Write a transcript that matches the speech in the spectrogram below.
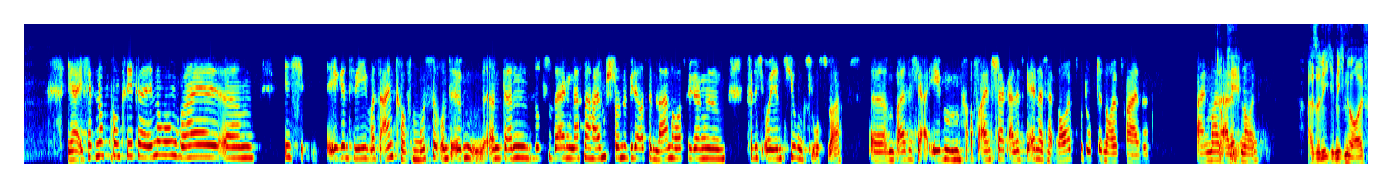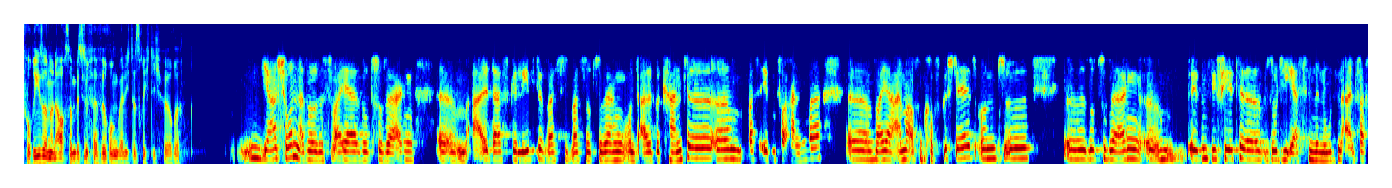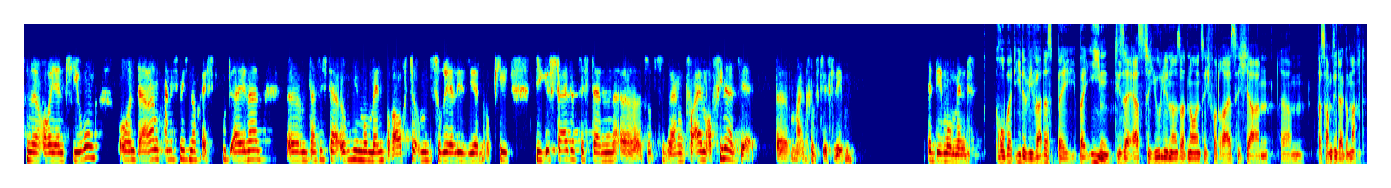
Ja, ich habe noch konkrete Erinnerungen, weil ähm, ich irgendwie was einkaufen musste und, und dann sozusagen nach einer halben Stunde wieder aus dem Laden rausgegangen bin und völlig orientierungslos war, ähm, weil sich ja eben auf einen Schlag alles geändert hat. Neue Produkte, neue Preise. Einmal okay. alles neu. Also nicht, nicht nur Euphorie, sondern auch so ein bisschen Verwirrung, wenn ich das richtig höre. Ja, schon. Also das war ja sozusagen ähm, all das Gelebte, was, was sozusagen und all Bekannte, ähm, was eben vorhanden war, äh, war ja einmal auf den Kopf gestellt und äh, äh sozusagen ähm, irgendwie fehlte so die ersten Minuten einfach eine Orientierung und daran kann ich mich noch recht gut erinnern, ähm, dass ich da irgendwie einen Moment brauchte, um zu realisieren, okay, wie gestaltet sich dann äh, sozusagen vor allem auch finanziell äh, mein künftiges Leben in dem Moment. Robert Ide, wie war das bei, bei Ihnen, dieser 1. Juli 1990 vor 30 Jahren? Ähm, was haben Sie da gemacht?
